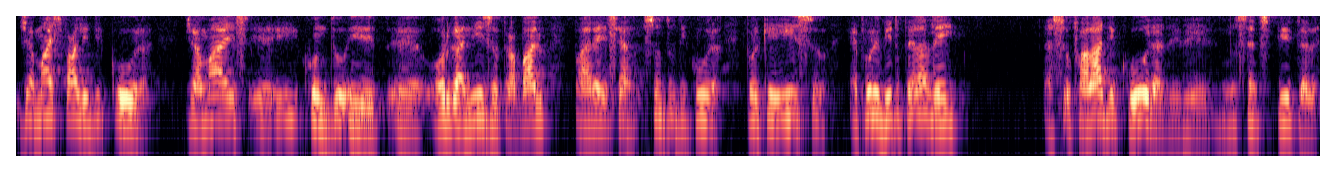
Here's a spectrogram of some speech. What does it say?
jamais fale de cura jamais e, e, eh, organize o trabalho para esse assunto de cura, porque isso é proibido pela lei. É falar de cura de, de, no centro espírita,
